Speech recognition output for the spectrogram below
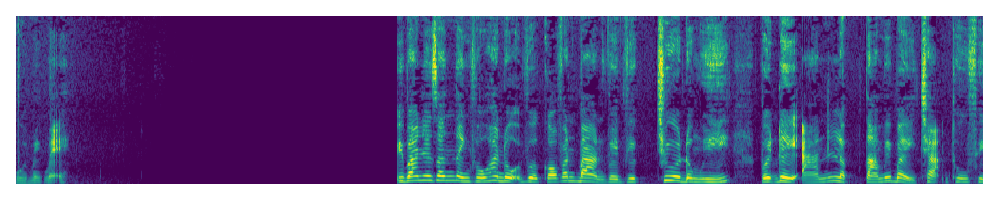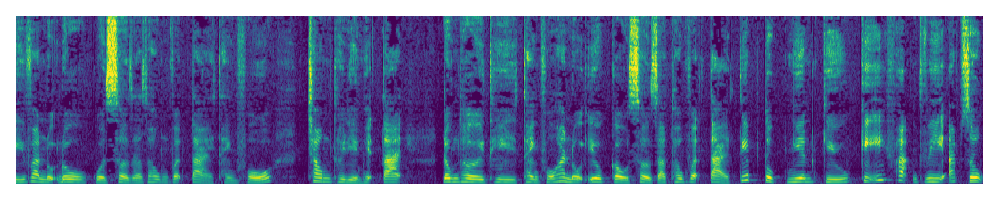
hồi mạnh mẽ. Ủy ban nhân dân thành phố Hà Nội vừa có văn bản về việc chưa đồng ý với đề án lập 87 trạm thu phí vào nội đô của Sở Giao thông Vận tải thành phố trong thời điểm hiện tại. Đồng thời thì thành phố Hà Nội yêu cầu Sở Giao thông Vận tải tiếp tục nghiên cứu kỹ phạm vi áp dụng,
